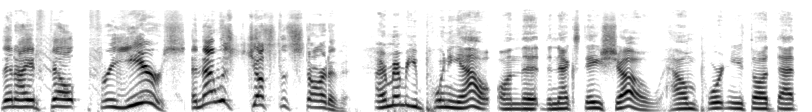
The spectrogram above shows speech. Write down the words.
than I had felt for years. And that was just the start of it. I remember you pointing out on the, the next day's show how important you thought that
